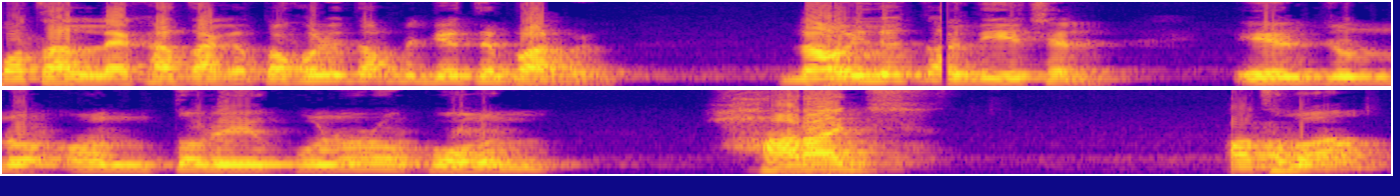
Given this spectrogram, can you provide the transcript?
কথা লেখা থাকে, তখনই তো আপনি যেতে পারবেন। না হইলে তো দিয়েছেন। এর জন্য অন্তরে কোনো রকম হারাজ অথবা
